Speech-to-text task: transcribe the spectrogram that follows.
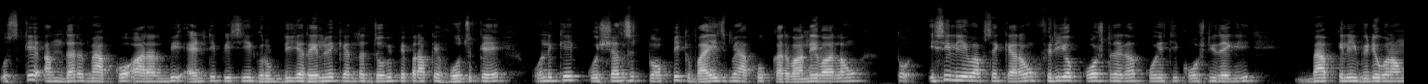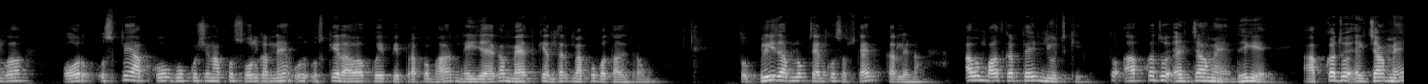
उसके अंदर मैं आपको आरआरबी एनटीपीसी ग्रुप डी या रेलवे के अंदर जो भी पेपर आपके हो चुके हैं, उनके क्वेश्चंस टॉपिक वाइज मैं आपको करवाने वाला हूँ। तो इसीलिए मैं आपसे कह रहा हूँ फ्री ऑफ़ कॉस्ट रहेगा, कोई इसकी कॉस्ट नहीं रहेगी। मैं आपके लिए वीडियो बनाऊँगा। और उसमें आपको वो क्वेश्चन आपको सोल्व करने हैं। उसके अलावा कोई पेपर आपको बाहर नहीं जाएगा। मैथ के अंदर मैं आपको बता देता हूँ। तो प्लीज़ आप लोग चैनल को सब्सक्राइब कर लेना। अब हम बात करते हैं न्यूज़ की। तो आपका जो एग्ज़ाम है, देखिए, आपका जो एग्ज़ाम है,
